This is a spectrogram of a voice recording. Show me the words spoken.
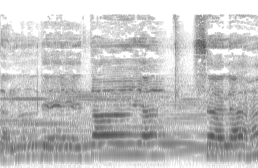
तन्देताय सलहल्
